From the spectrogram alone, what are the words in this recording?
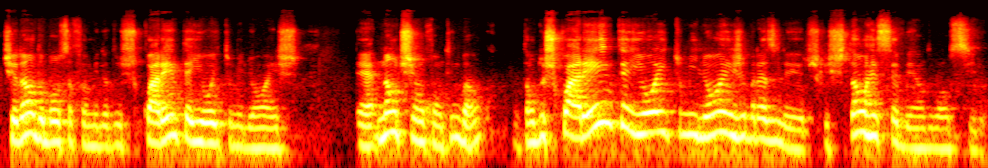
tirando o Bolsa Família dos 48 milhões, é, não tinham conta em banco. Então, dos 48 milhões de brasileiros que estão recebendo o auxílio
